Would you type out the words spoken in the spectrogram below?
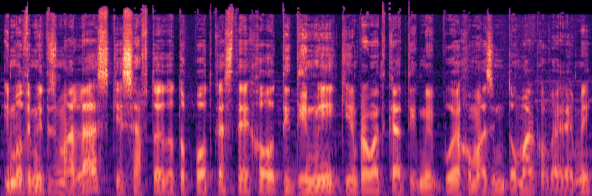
Είμαι ο Δημήτρης Μαλάς και σε αυτό εδώ το podcast έχω την τιμή και είναι πραγματικά τιμή που έχω μαζί μου τον Μάρκο Βερέμι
